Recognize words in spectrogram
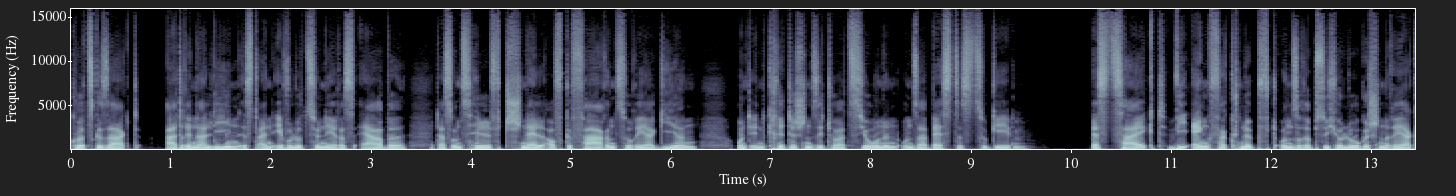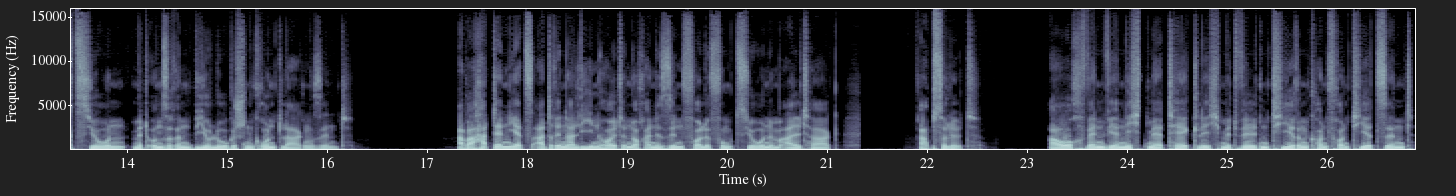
Kurz gesagt, Adrenalin ist ein evolutionäres Erbe, das uns hilft, schnell auf Gefahren zu reagieren und in kritischen Situationen unser Bestes zu geben. Es zeigt, wie eng verknüpft unsere psychologischen Reaktionen mit unseren biologischen Grundlagen sind. Aber hat denn jetzt Adrenalin heute noch eine sinnvolle Funktion im Alltag? Absolut. Auch wenn wir nicht mehr täglich mit wilden Tieren konfrontiert sind,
